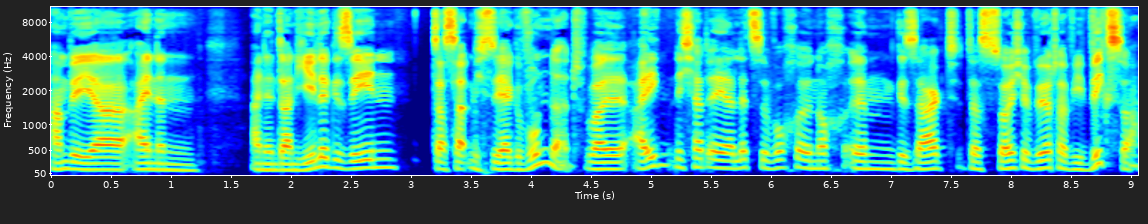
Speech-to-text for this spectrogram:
haben wir ja einen, einen Daniele gesehen. Das hat mich sehr gewundert, weil eigentlich hat er ja letzte Woche noch ähm, gesagt, dass solche Wörter wie Wichser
